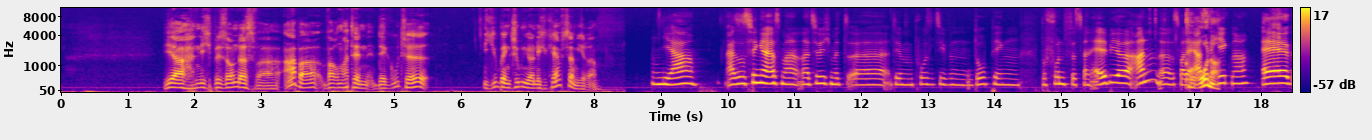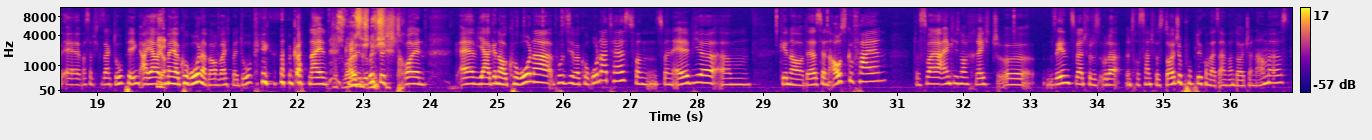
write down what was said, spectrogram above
ja nicht besonders war. Aber warum hat denn der gute Eubank Jr. nicht gekämpft, Samira? Ja, also es fing ja erstmal natürlich mit äh, dem positiven Doping-Befund für Sven Elbier an. Ne? Das war der Corona. erste Gegner. Äh, äh was habe ich gesagt? Doping? Ah ja, ich Ja. meine ja Corona. Warum war ich bei Doping? oh Gott, nein. Das Keine ich Gerüchte nicht. streuen. Ähm, ja, genau. Corona, positiver Corona-Test von Sven Elbier. Ähm, genau, der ist dann ausgefallen. Das war ja eigentlich noch recht äh, sehenswert für das oder interessant fürs deutsche Publikum, weil es einfach ein deutscher Name ist.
